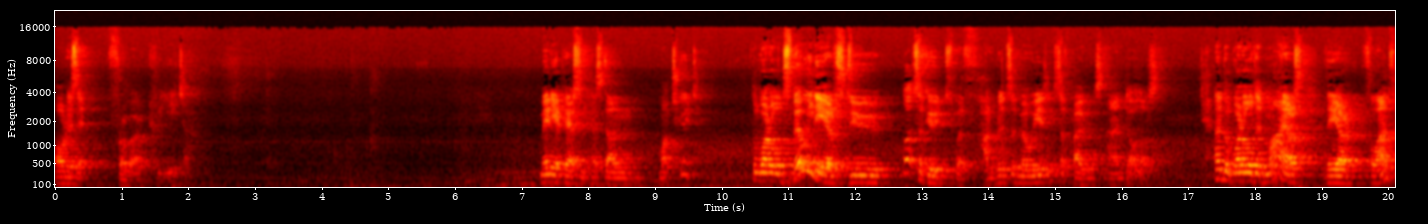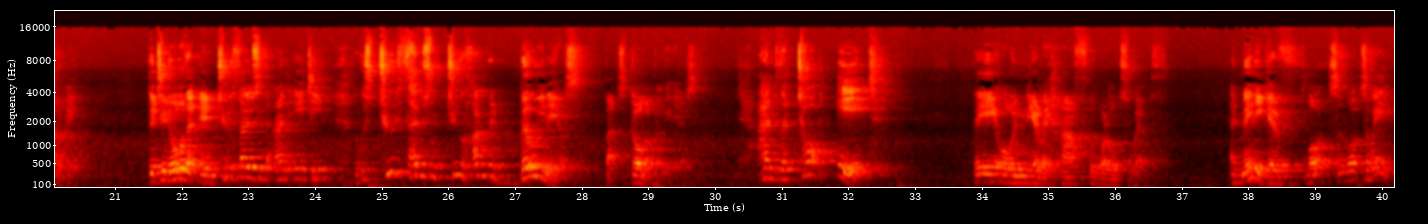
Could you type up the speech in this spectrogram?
or is it from our Creator? many a person has done much good. The world's billionaires do lots of good with hundreds of millions of pounds and dollars. And the world admires their philanthropy. Did you know that in 2018 there was 2,200 billionaires, that's dollar billionaires, and the top eight, they own nearly half the world's wealth and many give lots and lots away.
